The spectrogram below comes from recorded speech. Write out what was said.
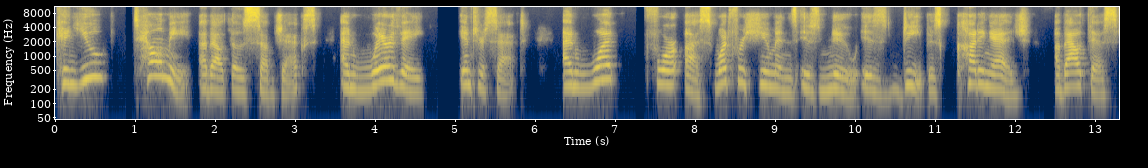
Can you tell me about those subjects and where they intersect and what for us, what for humans is new, is deep, is cutting edge about this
